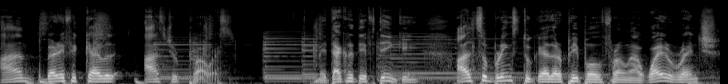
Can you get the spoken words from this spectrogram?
and verifiable as your progress. Metacreative thinking also brings together people from a wide range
